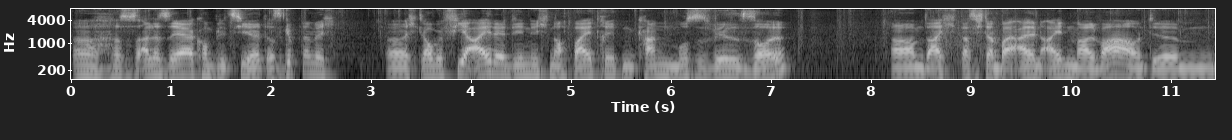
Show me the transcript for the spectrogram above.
Äh, das ist alles sehr kompliziert. Es gibt nämlich äh, ich glaube, vier Eide, denen ich noch beitreten kann, muss, will, soll. Ähm, da ich, dass ich dann bei allen Eiden mal war und ähm,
